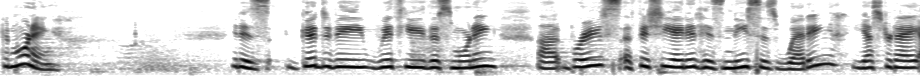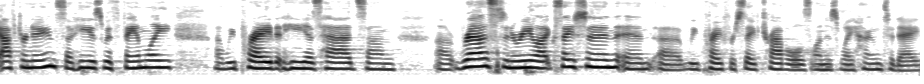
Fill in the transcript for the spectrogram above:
Good morning. It is good to be with you this morning. Uh, Bruce officiated his niece's wedding yesterday afternoon, so he is with family. Uh, we pray that he has had some uh, rest and relaxation, and uh, we pray for safe travels on his way home today.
